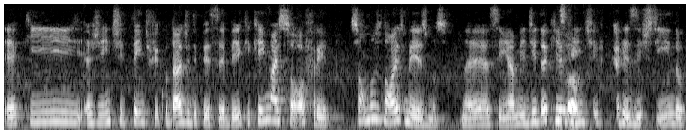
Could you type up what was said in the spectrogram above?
É que a gente tem dificuldade de perceber que quem mais sofre somos nós mesmos, né? Assim, à medida que Exato. a gente fica resistindo,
